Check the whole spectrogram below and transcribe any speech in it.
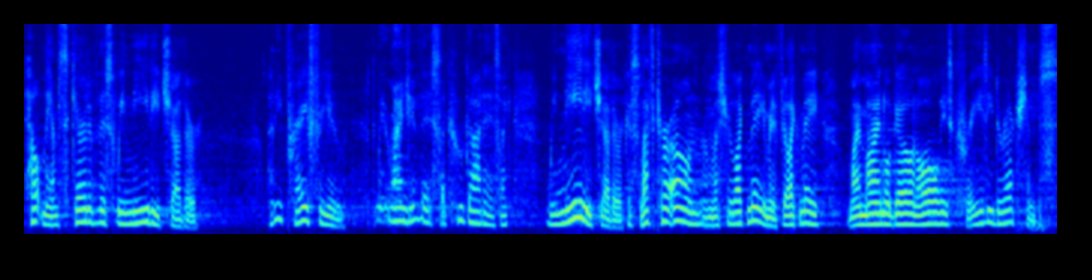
Help me. I'm scared of this. We need each other. Let me pray for you. Let me remind you of this, like who God is. Like we need each other because left to our own, unless you're like me, I mean, if you're like me, my mind will go in all these crazy directions.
